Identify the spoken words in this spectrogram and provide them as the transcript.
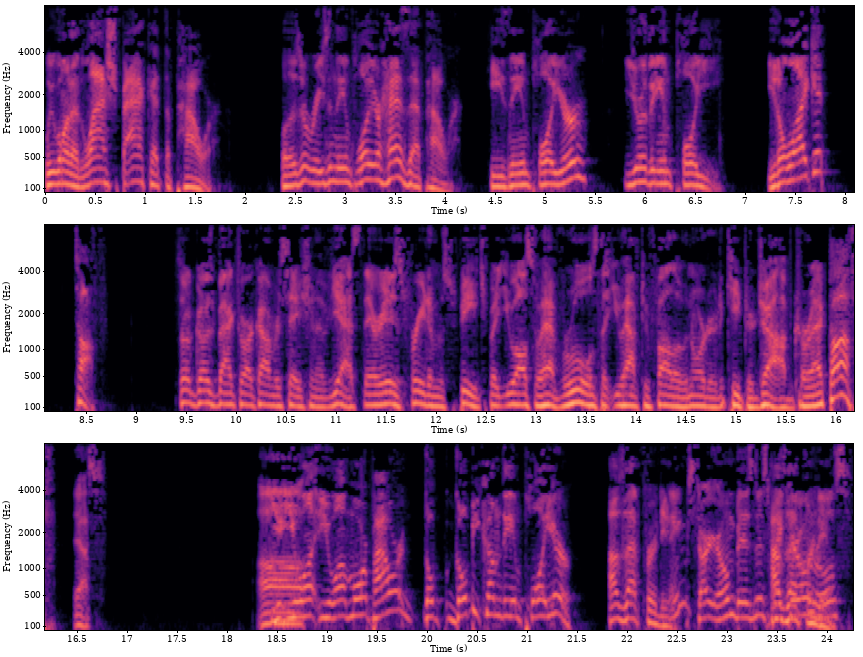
We want to lash back at the power. Well, there's a reason the employer has that power. He's the employer. You're the employee. You don't like it? Tough. So it goes back to our conversation of yes, there is freedom of speech, but you also have rules that you have to follow in order to keep your job, correct? Tough. Yes. you, Uh, you want, you want more power? Go, go become the employer. How's that for a deal? You start your own business, How's make that your for own deal? rules.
